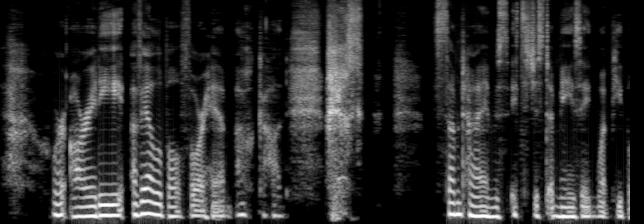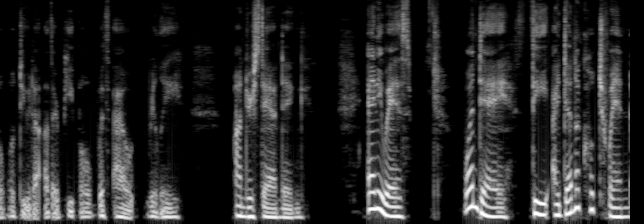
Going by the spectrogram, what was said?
were already available for him. Oh God. Sometimes it's just amazing what people will do to other people without really understanding. Anyways, One day, the identical twin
